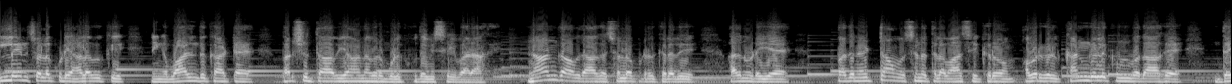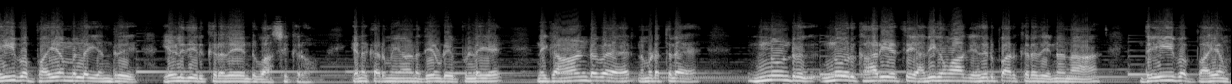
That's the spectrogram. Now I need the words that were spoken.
இல்லைன்னு சொல்லக்கூடிய அளவுக்கு நீங்க வாழ்ந்து காட்ட பரிசுத்தாவியானவர் உங்களுக்கு உதவி செய்வாராக. நான்காவதாக சொல்லப்பட்டிருக்கிறது அதனுடைய பதினெட்டாம் வசனத்துல வாசிக்கிறோம் அவர்கள் கண்களுக்கு முன்பதாக தெய்வ பயமில்லை என்று எழுதியிருக்கிறதே என்று வாசிக்கிறோம். எனக்கு அருமையான தேவனுடைய பிள்ளையே இன்னைக்கு ஆண்டவர் நம்மிடத்துல இன்னொன்று இன்னொரு காரியத்தை அதிகமாக எதிர்பார்க்கிறது என்னன்னா தெய்வ பயம்.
